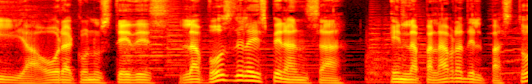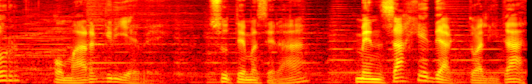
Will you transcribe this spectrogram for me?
Y ahora con ustedes la voz de la esperanza en la palabra del pastor Omar Grieve. Su tema será Mensaje de actualidad.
